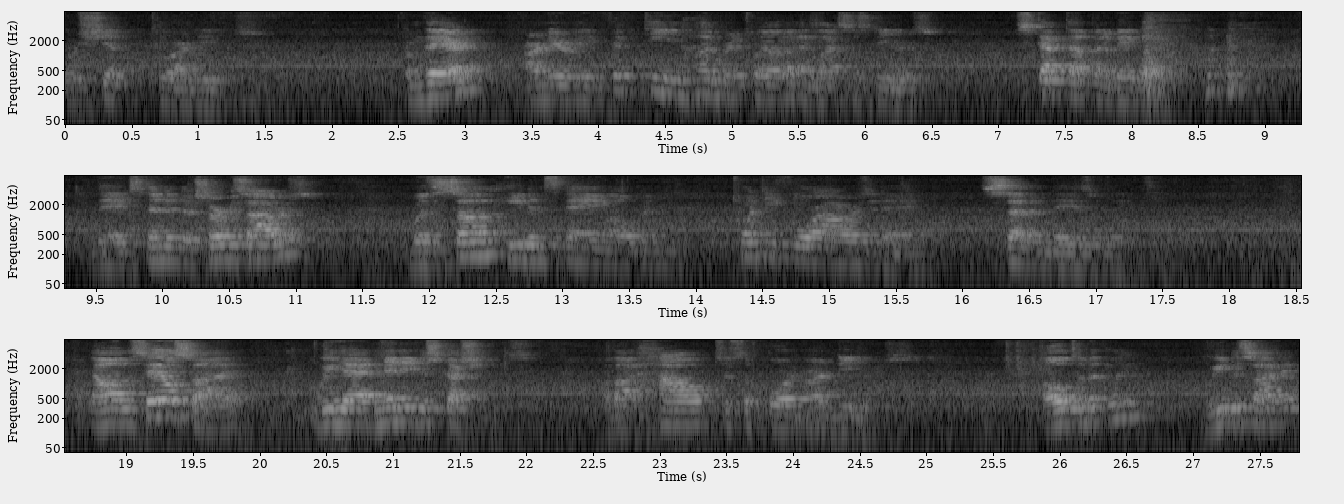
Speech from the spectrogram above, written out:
were shipped to our dealers. From there, our nearly 1,500 Toyota and Lexus dealers stepped up in a big way. They extended their service hours, with some even staying open 24 hours a day, seven days a week. Now, on the sales side, we had many discussions about how to support our dealers. Ultimately, we decided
